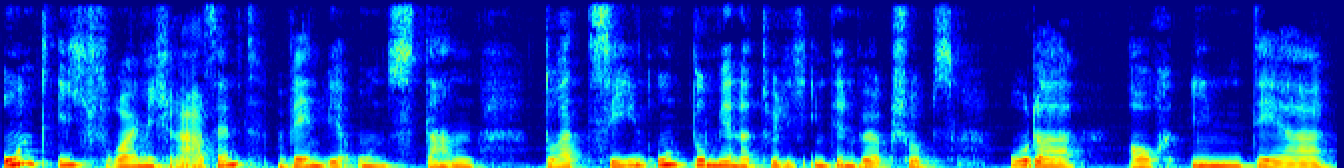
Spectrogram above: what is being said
und ich freue mich rasend, wenn wir uns dann dort sehen und du mir natürlich in den Workshops oder auch in der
